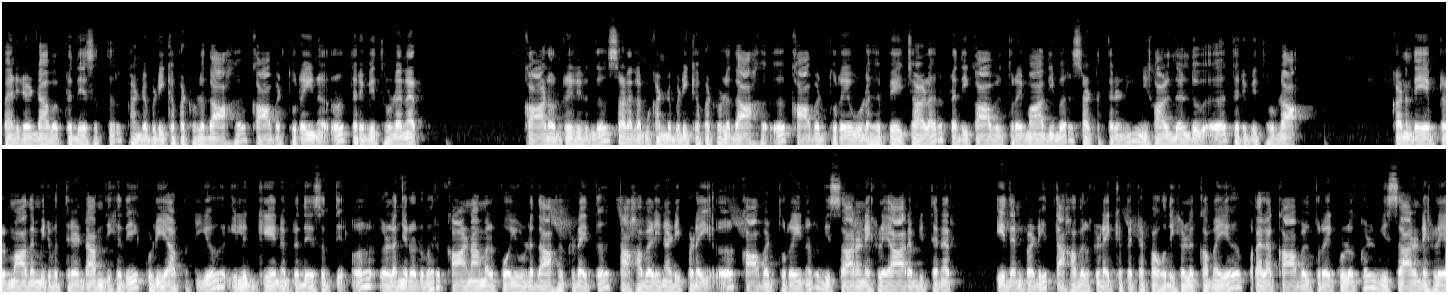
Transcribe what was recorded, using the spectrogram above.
பனிரெண்டாவது பிரதேசத்தில் கண்டுபிடிக்கப்பட்டுள்ளதாக காவல்துறையினர் தெரிவித்துள்ளனர். காடொன்றிலிருந்து சடலம் கண்டுபிடிக்கப்பட்டுள்ளதாக காவல்துறை ஊடக பேச்சாளர் பிரதி காவல்துறை மாதிபர் சட்டத்தரணி நிகால் தல்துவ தெரிவித்துள்ளார். கடந்த ஏப்ரல் மாதம் இருபத்தி இரண்டாம் திகதி குளியாப்பட்டியோ இலுக்கேன பிரதேசத்தில் இளைஞர் ஒருவர் காணாமல் போயுள்ளதாக கிடைத்த தகவலின் அடிப்படையில் காவல்துறையினர் விசாரணைகளை ஆரம்பித்தனர். இதன்படி தகவல் கிடைக்கப்பெற்ற பகுதிகளுக்கமைய பல காவல்துறை குழுக்கள் விசாரணைகளை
